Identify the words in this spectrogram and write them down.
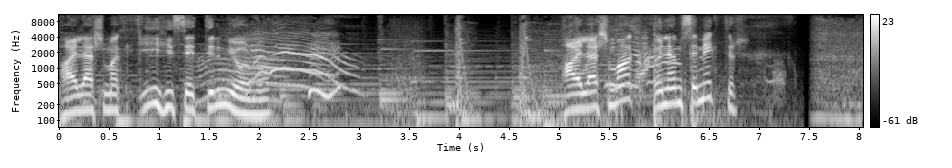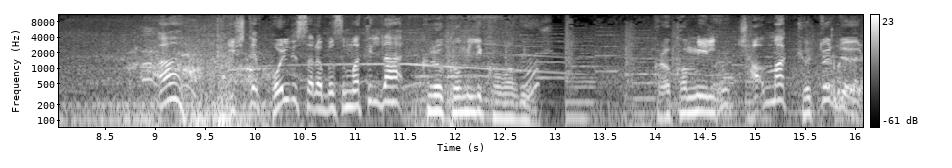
Paylaşmak iyi hissettirmiyor mu? Paylaşmak önemsemektir. Ah, işte polis arabası Matilda Krokomil'i kovalıyor. Krokomil çalmak kötüdür.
